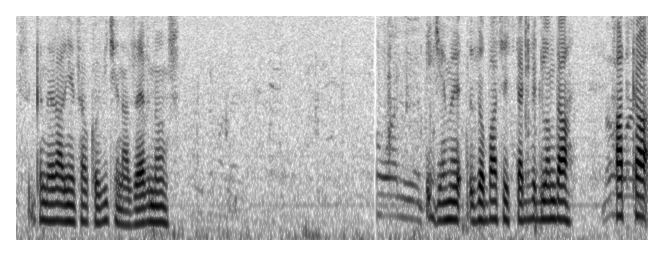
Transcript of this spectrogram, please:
Jest generalnie całkowicie na zewnątrz. Idziemy zobaczyć, jak wygląda chatka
